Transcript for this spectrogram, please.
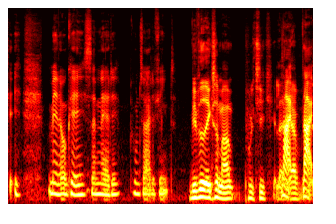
det, men okay, sådan er det. Hun tager det fint. Vi ved ikke så meget om politik. Eller, Nej, jeg, nej,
